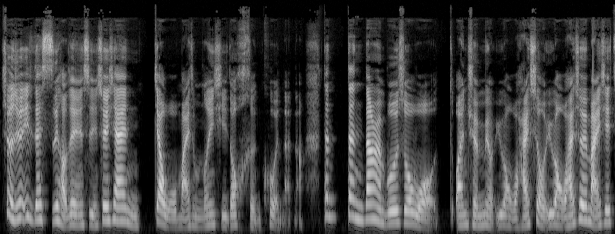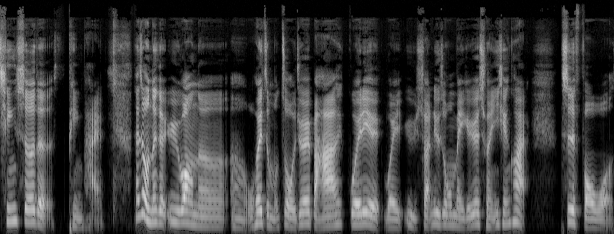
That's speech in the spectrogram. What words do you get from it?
所以我就一直在思考这件事情。所以现在你叫我买什么东西，其实都很困难啊。但但当然不是说我完全没有欲望，我还是有欲望，我还是会买一些轻奢的品牌。但是我那个欲望呢，嗯，我会怎么做？我就会把它归列为预算。例如说，我每个月存一千块，是否我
